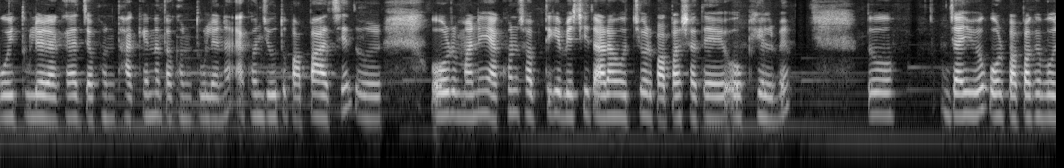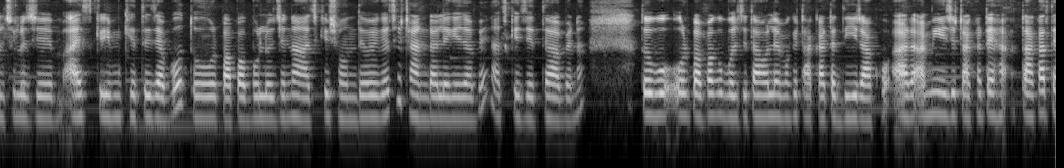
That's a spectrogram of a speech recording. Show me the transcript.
বই তুলে রাখে, আর যখন থাকে না তখন তুলে না। এখন যেহেতু পাপা আছে, তো ওর মানে এখন সব থেকে বেশি তারা হচ্ছে ওর পাপার সাথে ও খেলবে। তো যাই হোক, ওর পাপাকে বলছিল যে আইসক্রিম খেতে যাব। তো ওর পাপা বলল যে, না, আজকে সন্ধে হয়ে গেছে, ঠান্ডা লেগে যাবে, আজকে যেতে হবে না। তো ওর পাপাকে বলছে, তাহলে আমাকে টাকাটা দিয়ে রাখো। আর আমি এই যে টাকাটা, টাকাতে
